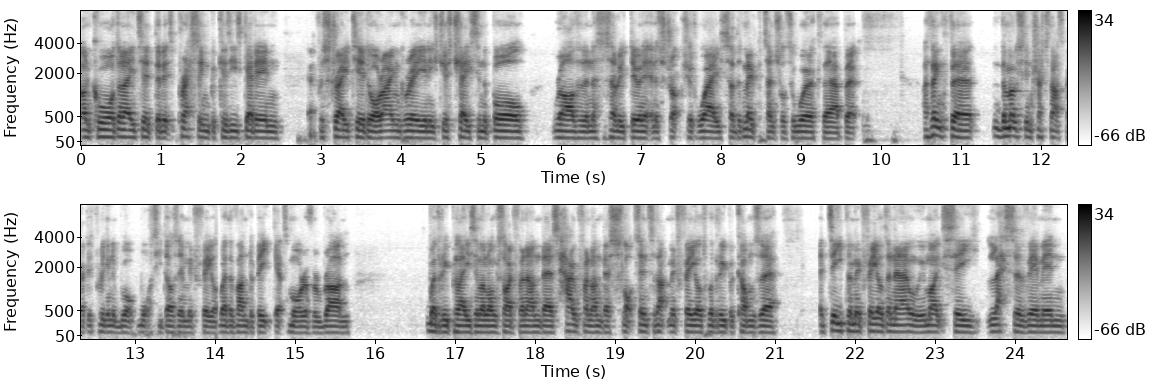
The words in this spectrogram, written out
uncoordinated, that it's pressing because he's getting yeah. frustrated or angry and he's just chasing the ball rather than necessarily doing it in a structured way. So there's maybe potential to work there. But I think the the most interesting aspect is probably going to be what, what he does in midfield, whether Van der Beek gets more of a run, whether he plays him alongside Fernandes, how Fernandes slots into that midfield, whether he becomes a, a deeper midfielder now, and we might see less of him in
